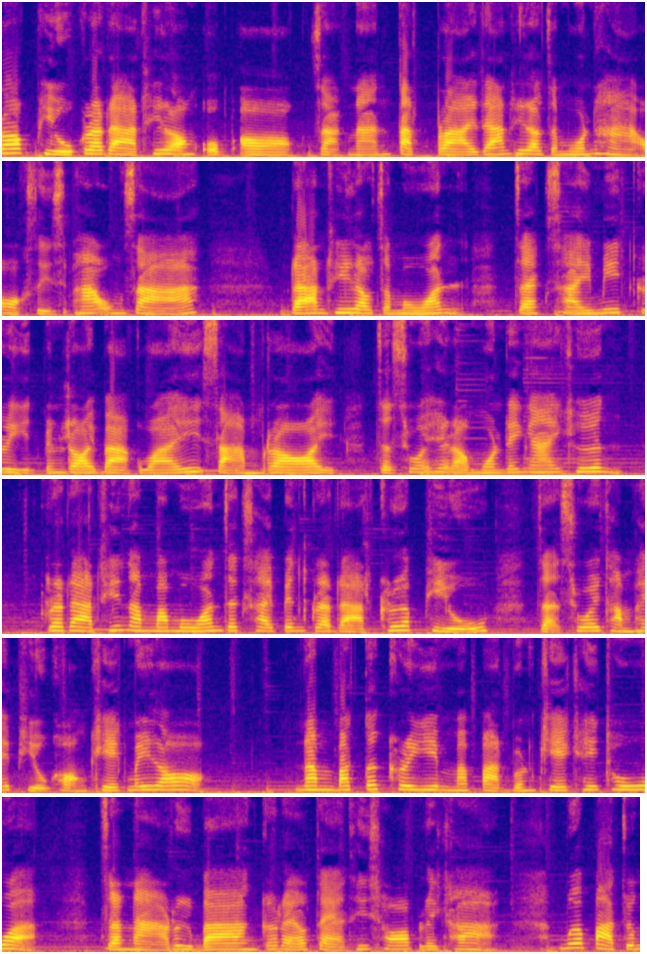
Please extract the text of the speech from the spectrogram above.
ลอกผิวกระดาษที่รองอบออก จากนั้นตัดปลายด้านที่เราจะม้วนหาออก 45 องศา ด้านที่เราจะม้วน แจ็คใช้มีดกรีดเป็นรอยบากไว้ 3 รอย จะช่วยให้เราม้วนได้ง่ายขึ้น กระดาษที่นำมาม้วนแจ็คใช้เป็นกระดาษเคลือบผิว จะช่วยทำให้ผิวของเค้กไม่ลอกนำบัตเตอร์ครีมมาปาดบนเค้กให้ทั่ว จะหนาหรือบางก็แล้วแต่ที่ชอบเลยค่ะ เมื่อปาดจน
